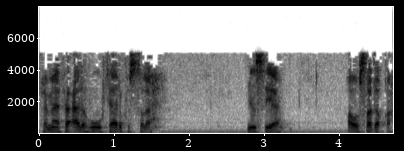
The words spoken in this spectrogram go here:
فما فعله تارك الصلاة من صيام أو صدقة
